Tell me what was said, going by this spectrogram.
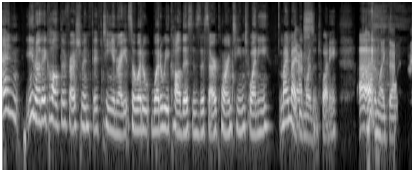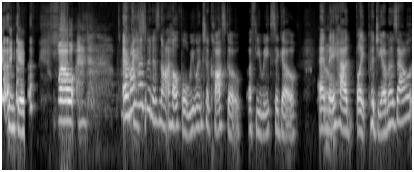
and you know they call it the freshman fifteen, right? So what do what do we call this? Is this our quarantine twenty? Mine might Yes. be more than twenty. Uh, something like that I think it well and my husband is not helpful. We went to Costco a few weeks ago, and Oh. they had like pajamas out.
